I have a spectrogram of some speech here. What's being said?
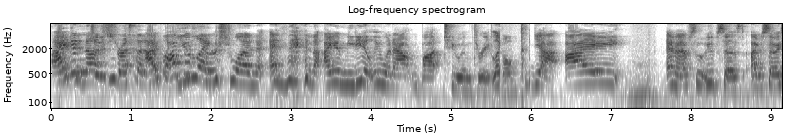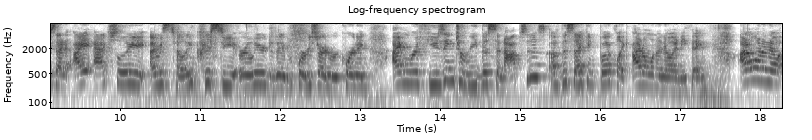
I, I didn't just- stress that. I bought like, the like first one and then I immediately went out and bought two and three. Like, yeah, I am absolutely obsessed. I'm so excited. I actually, I was telling Kristy earlier today before we started recording, I'm refusing to read the synopsis of the second book. Like, I don't want to know anything. I don't want to know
